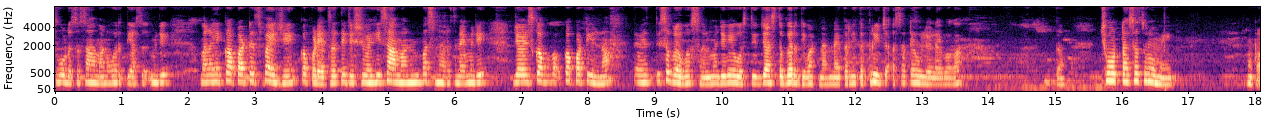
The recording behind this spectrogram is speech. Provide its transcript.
थोडंसं सामान वरती असं म्हणजे मला हे कपाटच पाहिजे कपड्याचं. त्याच्याशिवाय हे सामान बसणारच नाही. म्हणजे ज्यावेळेस कप कपाट येईल ना त्यावेळेस ते सगळं बसेल. म्हणजे व्यवस्थित जास्त गर्दी वाटणार नाही. तर इथं फ्रीज असा ठेवलेला आहे बघा. इथं छोटासाच रूम आहे. का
